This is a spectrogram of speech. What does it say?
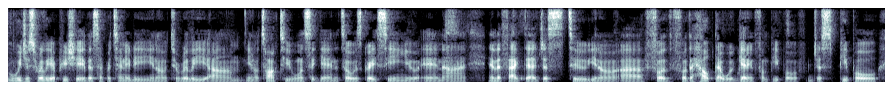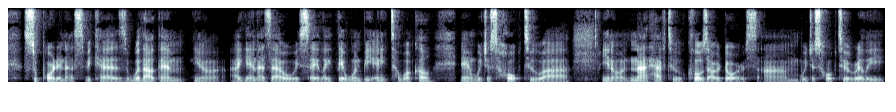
we just really appreciate this opportunity, you know, to really, um, you know, talk to you once again. It's always great seeing you, and uh, and the fact that just to, you know, uh, for for the help that we're getting from people, just people supporting us, because without them, you know, again, as I always say, like there wouldn't be any tawakkul, and we just hope to, uh, you know, not have to close our doors. Um, we just hope to really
